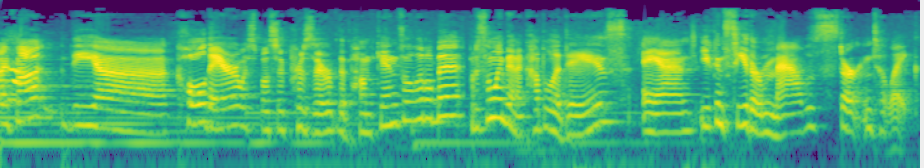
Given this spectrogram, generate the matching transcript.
I thought the uh, cold air was supposed to preserve the pumpkins a little bit, but it's only been a couple of days and you can see their mouths starting to like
